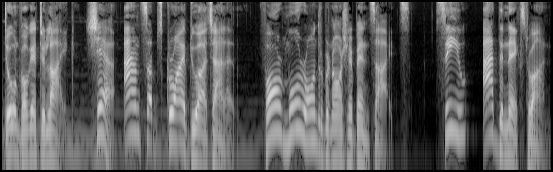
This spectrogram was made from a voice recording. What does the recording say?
don't forget to like, share, and subscribe to our channel for more entrepreneurship insights. See you at the next one.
